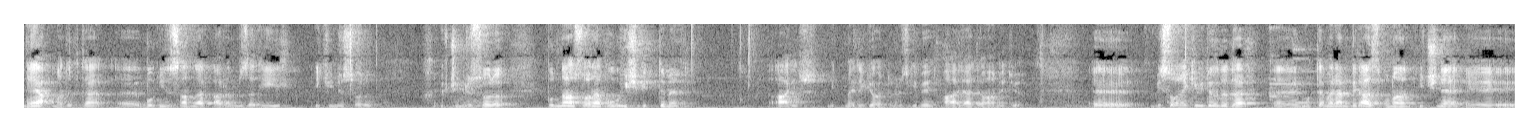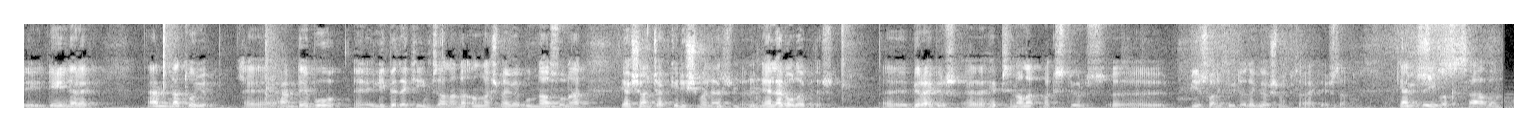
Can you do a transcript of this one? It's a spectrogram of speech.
ne yapmadık da e, bu insanlar aramızda değil? İkinci soru. Üçüncü soru. Bundan sonra bu iş bitti mi? Hayır, bitmedi gördüğünüz gibi. Hala devam ediyor. Ee, bir sonraki videoda da e, muhtemelen biraz buna içine e, değinerek hem NATO'yu e, hem de bu e, Libya'daki imzalanan anlaşma ve bundan sonra yaşanacak gelişmeler e, neler olabilir? E, birebir e, hepsini anlatmak istiyoruz. E, bir sonraki videoda görüşmek üzere arkadaşlar. Kendinize iyi bakın. Sağ olun.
